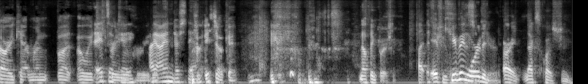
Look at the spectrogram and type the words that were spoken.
sorry, Cameron, but OH It's pretty okay. overrated. I, I understand. it's okay. Nothing personal. Uh, If if cubing cubing were to all right, next question.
